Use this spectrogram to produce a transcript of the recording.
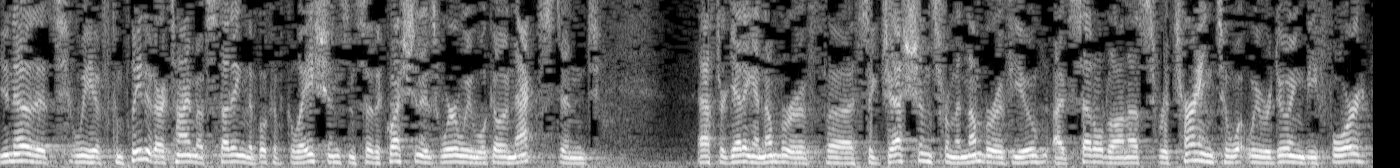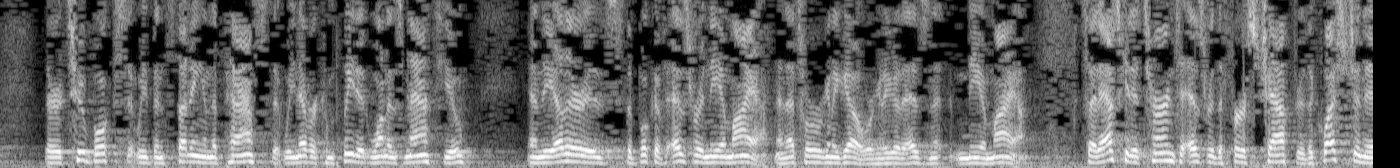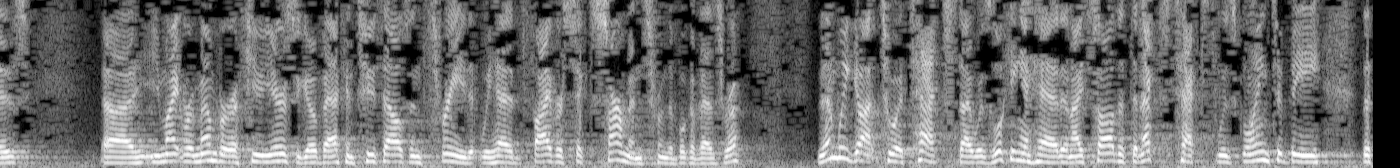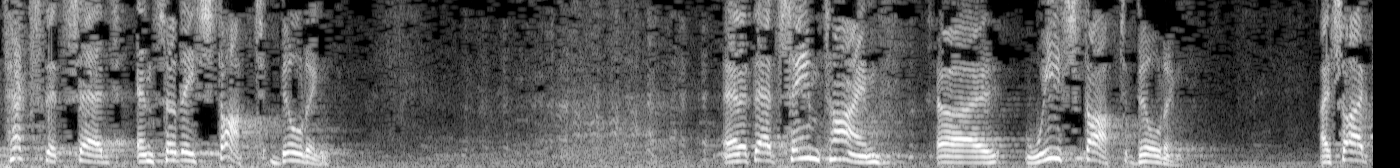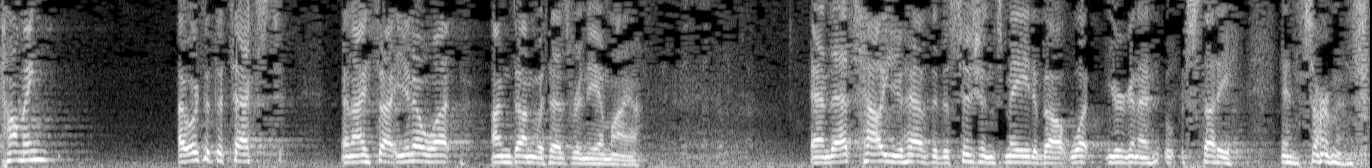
You know that we have completed our time of studying the book of Galatians, and so the question is where we will go next. And after getting a number of uh, suggestions from a number of you, I've settled on us returning to what we were doing before. There are two books that we've been studying in the past that we never completed. One is Matthew, and the other is the book of Ezra Nehemiah, and that's where we're going to go. We're going to go to Ezra Nehemiah. So I'd ask you to turn to Ezra, the first chapter. The question is, uh, you might remember a few years ago, back in 2003, that we had five or six sermons from the book of Ezra. Then we got to a text. I was looking ahead and I saw that the next text was going to be the text that said, and so they stopped building. And at that same time, uh, we stopped building. I saw it coming. I looked at the text and I thought, you know what? I'm done with Ezra Nehemiah. And that's how you have the decisions made about what you're going to study in sermons.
